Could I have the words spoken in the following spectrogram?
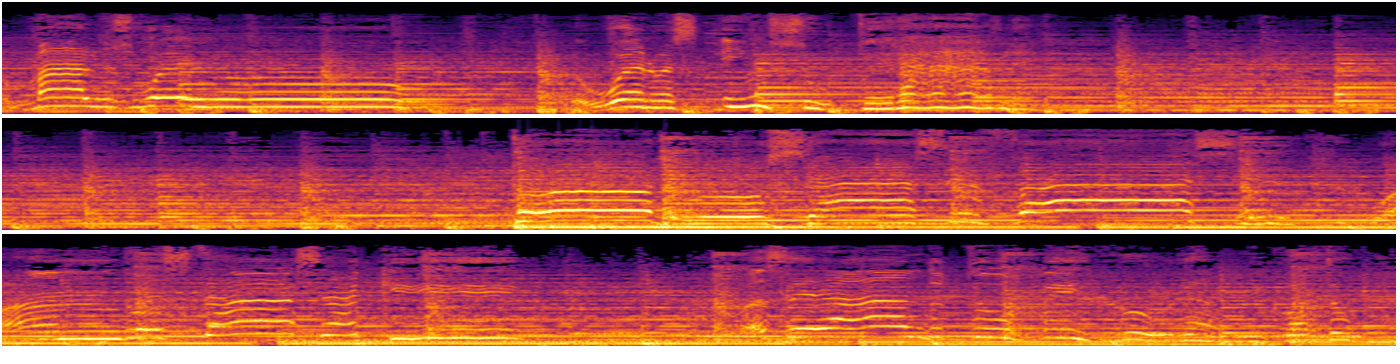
lo malo es bueno. Bueno es insuperable. Todo se hace fácil cuando estás aquí, paseando tu figura en mi cuarto.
